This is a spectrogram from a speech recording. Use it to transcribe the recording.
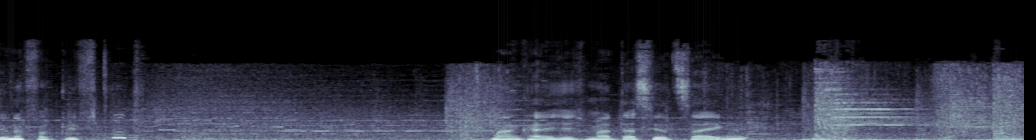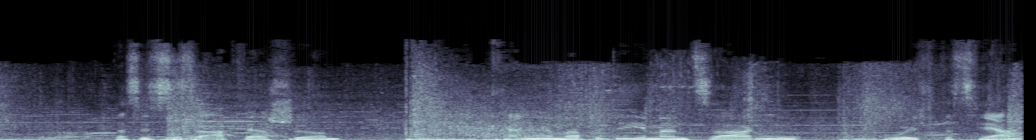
Sie noch vergiftet? Man, kann ich euch mal das hier zeigen? Das ist dieser Abwehrschirm. Kann mir mal bitte jemand sagen, wo ich das her habe?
